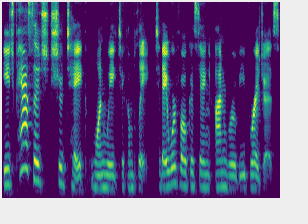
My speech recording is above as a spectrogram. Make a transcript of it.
Each passage should take one week to complete. Today we're focusing on Ruby Bridges.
